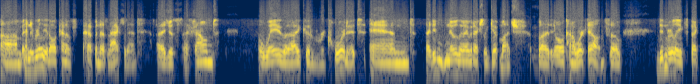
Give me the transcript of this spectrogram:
um, and it really it all kind of happened as an accident. I just I found a way that I could record it, and I didn't know that I would actually get much, but it all kind of worked out. So didn't really expect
